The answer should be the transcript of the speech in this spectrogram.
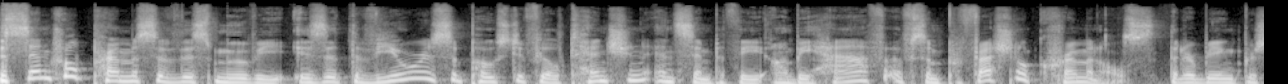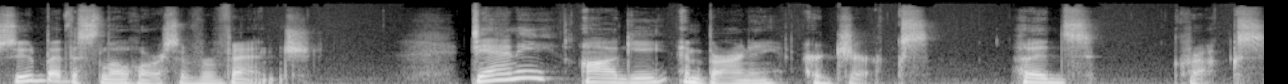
the central premise of this movie is that the viewer is supposed to feel tension and sympathy on behalf of some professional criminals that are being pursued by the slow horse of revenge. Danny, Augie, and Barney are jerks, hoods, crooks,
